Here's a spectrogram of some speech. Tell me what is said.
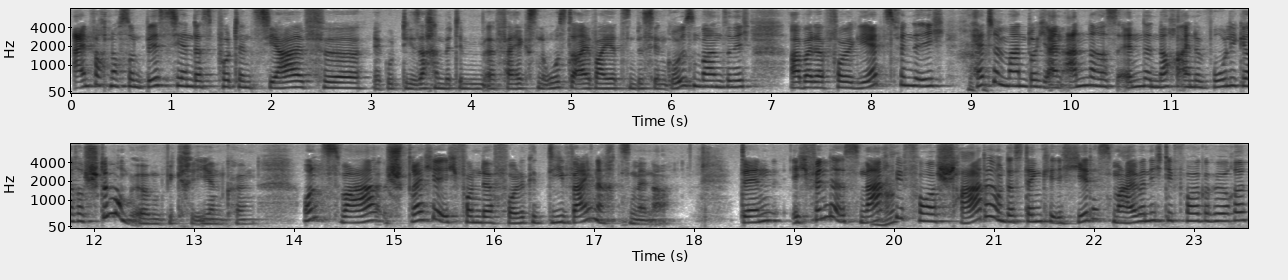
einfach noch so ein bisschen das Potenzial für, ja gut, die Sache mit dem äh, verhexten Osterei war jetzt ein bisschen größenwahnsinnig, aber der Folge jetzt, finde ich, hätte man durch ein anderes Ende noch eine wohligere Stimmung irgendwie kreieren können. Und zwar spreche ich von der Folge Die Weihnachtsmänner. Denn ich finde es nach Aha. wie vor schade, und das denke ich jedes Mal, wenn ich die Folge höre,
